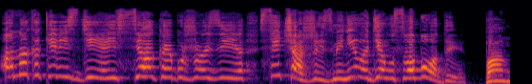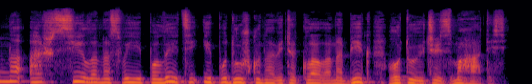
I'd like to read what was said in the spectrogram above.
Она, как и везде, и всякая буржуазия, сейчас же изменила делу свободы. Панна аж сіла на своїй полиці і подушку навіть отклала на бік, готуючись змагатись.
